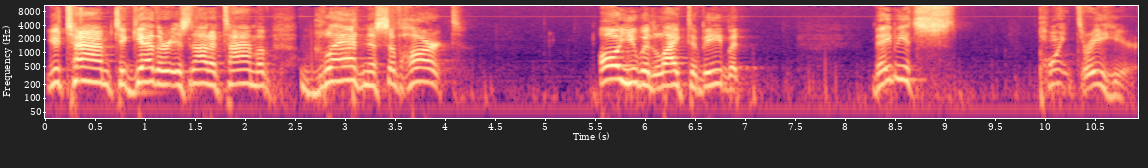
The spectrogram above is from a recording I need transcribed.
Your time together is not a time of gladness of heart. All you would like to be, but maybe it's point three here.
